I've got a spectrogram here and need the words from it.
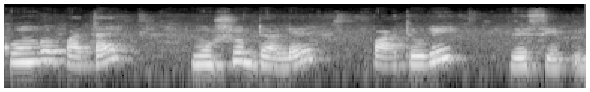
কুমড়ো পাতায় মুসুর ডালের পাতুরি রেসিপি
